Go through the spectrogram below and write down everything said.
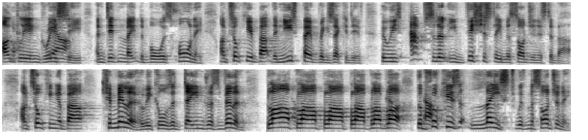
ugly and greasy and didn't make the boys horny. I'm talking about the newspaper executive who he's absolutely viciously misogynist about. I'm talking about Camilla, who he calls a dangerous villain. Blah, blah, blah, blah, blah, blah. The book is laced with misogyny.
